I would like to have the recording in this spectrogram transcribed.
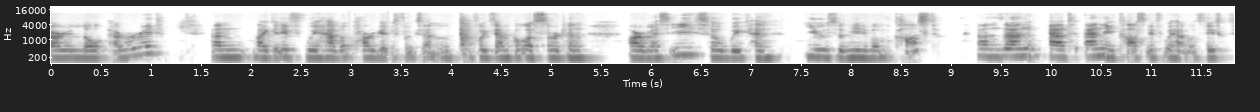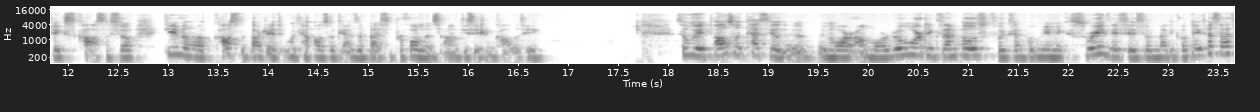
very low error rate. And like if we have a target, for example, for example, a certain RMSE, so we can use the minimum cost and then at any cost if we have a fixed, fixed cost. So given a cost budget, we can also get the best performance on decision quality. So we also tested a bit more on more real world examples. For example, Mimic 3, this is a medical data set.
